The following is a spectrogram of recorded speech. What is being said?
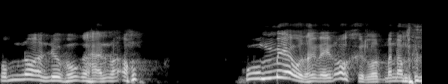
ผมนอนอยู่ผมก็หันมาเอ้ากูเมี่ยวทางไหนเนาะขึ้นรถมันนำมัน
